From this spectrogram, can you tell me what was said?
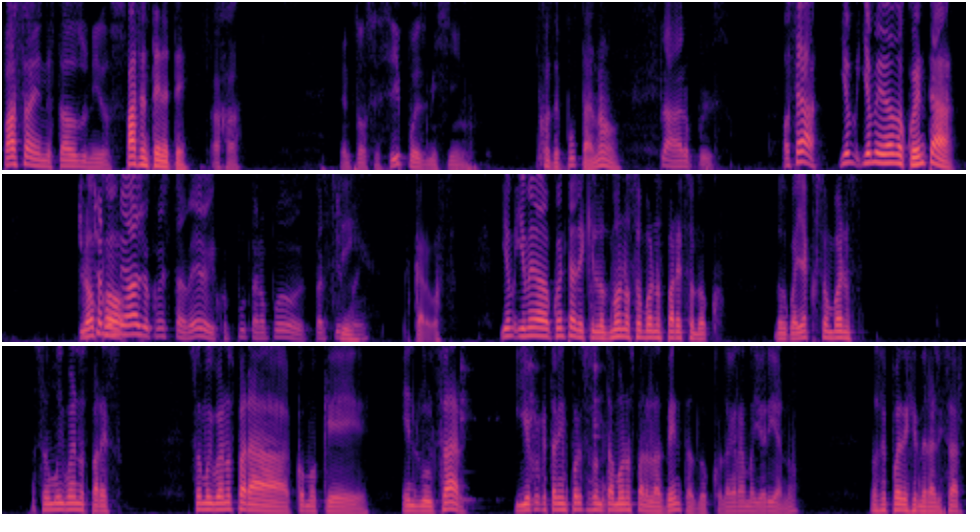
Pasa en Estados Unidos. Pasa en TNT. Ajá. Entonces sí, pues, mijín. Hijos de puta, ¿no? Claro, pues. O sea, yo, yo me he dado cuenta. Chucha, Loco. no me hallo con esta verga, hijo de puta, no puedo estar Sí, quieto ahí. es cargoso. Yo, yo me he dado cuenta de que los monos son buenos para eso, loco. Los guayacos son buenos. Son muy buenos para eso. Son muy buenos para como que endulzar. Y yo creo que también por eso son tan buenos para las ventas, loco. La gran mayoría, ¿no? No se puede generalizar.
